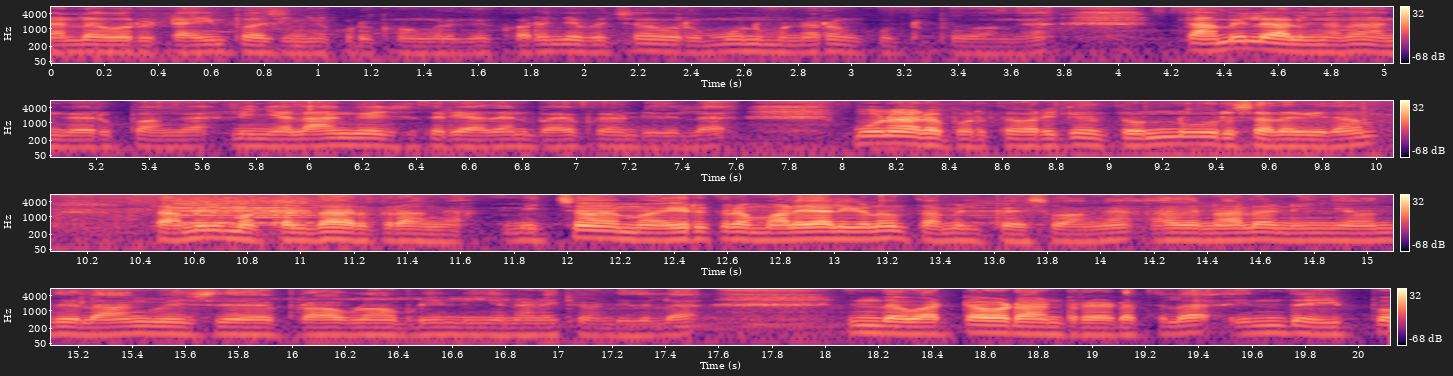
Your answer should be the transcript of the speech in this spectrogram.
நல்ல ஒரு டைம் பாஸிங்கை கொடுக்கும் உங்களுக்கு. குறைஞ்சபட்சம் ஒரு மூணு மணி நேரம் கூப்பிட்டு போவாங்க. தமிழ் ஆளுங்க தான் அங்கே இருப்பாங்க. நீங்கள் லாங்குவேஜ் தெரியாதான்னு பயப்பட வேண்டியதில்லை. மூணாரை பொறுத்த வரைக்கும் தொண்ணூறு சதவீதம் தமிழ் மக்கள் தான் இருக்கிறாங்க. மிச்சம் இருக்கிற மலையாளிகளும் தமிழ் பேசுவாங்க. அதனால் நீங்கள் வந்து லாங்குவேஜ் ப்ராப்ளம் அப்படின்னு நீங்கள் நினைக்க வேண்டியதில்லை. இந்த வட்டவடான்ற இடத்துல இந்த இப்போ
